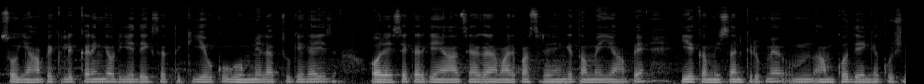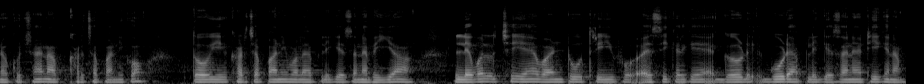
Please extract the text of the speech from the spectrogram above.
सो यहाँ पे क्लिक करेंगे और ये देख सकते कि ये को घूमने लग चुके गाइज़ और ऐसे करके यहाँ से अगर हमारे पास रहेंगे तो हमें यहाँ पे ये कमीशन के रूप में हमको देंगे कुछ ना कुछ, है ना, खर्चा पानी को। तो ये खर्चा पानी वाला एप्लीकेशन है भैया। लेवल अच्छे है वन टू थ्री फोर ऐसी करके गुड गुड एप्लीकेशन है, ठीक है ना?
